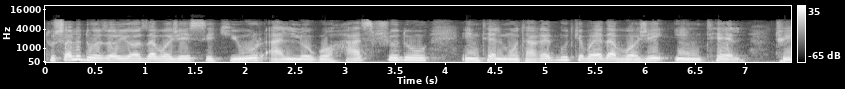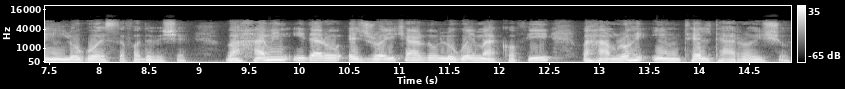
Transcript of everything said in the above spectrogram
تو سال 2011 واژه secure از لوگو حذف شد و اینتل معتقد بود که باید از واژه اینتل تو این لوگو استفاده بشه و همین ایده رو اجرایی کرد و لوگوی مکافی به همراه اینتل طراحی شد.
